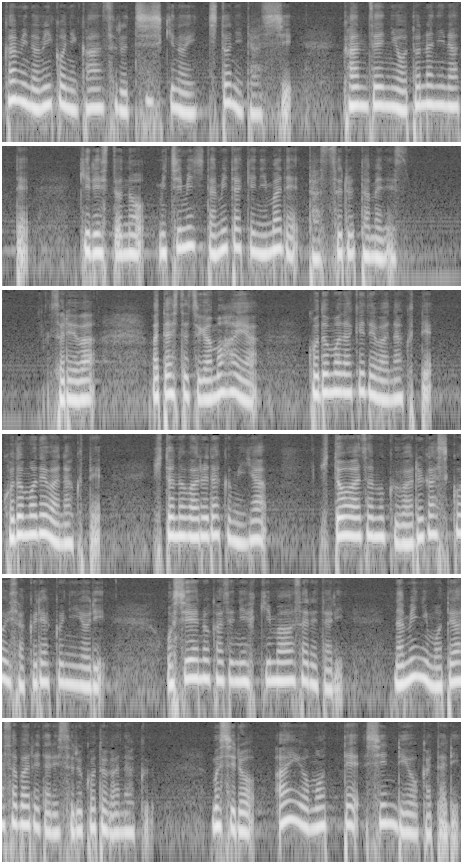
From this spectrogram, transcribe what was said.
神の御子に関する知識の一致とに達し完全に大人になってキリストの満ち満ちた御丈にまで達するためです。それは私たちがもはや子供だけではなくて子供ではなくて人の悪巧みや人を欺く悪賢い策略により教えの風に吹き回されたり波にもてあそばれたりすることがなくむしろ愛をもって真理を語り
